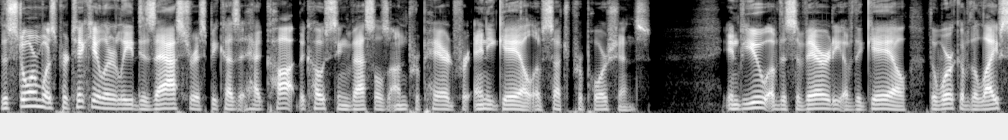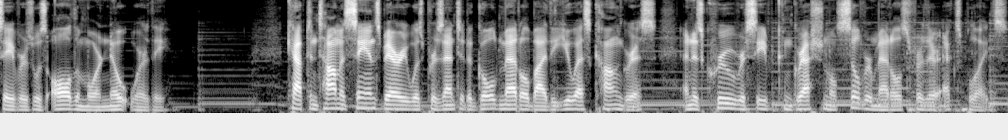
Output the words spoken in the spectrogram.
The storm was particularly disastrous because it had caught the coasting vessels unprepared for any gale of such proportions. In view of the severity of the gale, the work of the lifesavers was all the more noteworthy. Captain Thomas Sansbury was presented a gold medal by the U.S. Congress, and his crew received congressional silver medals for their exploits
